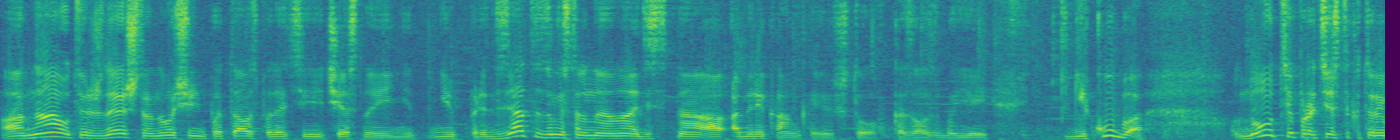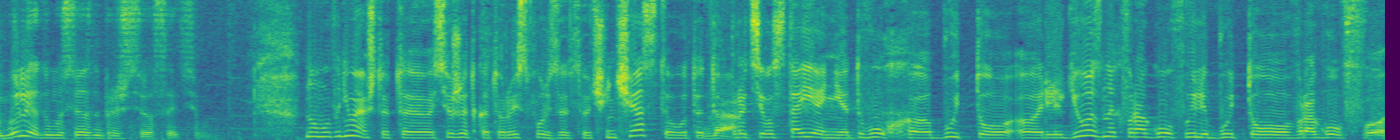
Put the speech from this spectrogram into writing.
она утверждает, что она очень пыталась подойти честно и не, не предвзято. С другой стороны, она действительно а- американка, и что, казалось бы, ей Гекуба. Но те протесты, которые были, я думаю, связаны прежде всего с этим. Но мы понимаем, что это сюжет, который используется очень часто. Вот это Да. противостояние двух, э, будь то э, религиозных врагов, или будь то врагов, э,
